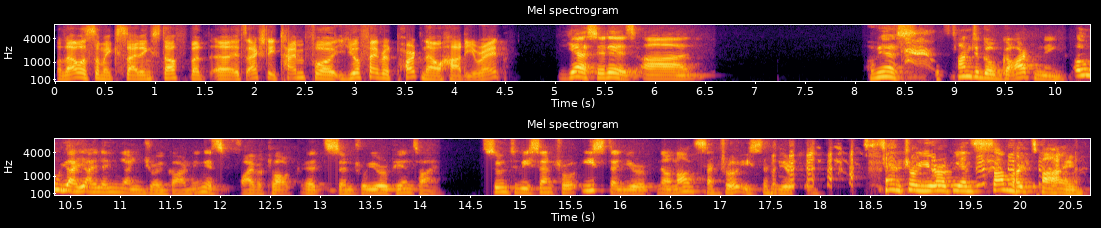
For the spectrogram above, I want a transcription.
Well, that was some exciting stuff, but uh, it's actually time for your favorite part now, Hadi, right? Yes, it is. Uh, oh, yes. it's time to go gardening. Oh, yeah, I, I enjoy gardening. It's five o'clock at Central European time. Soon to be Central Eastern Europe. No, not Central Eastern Europe. Central European summertime.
